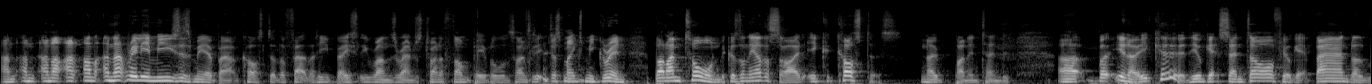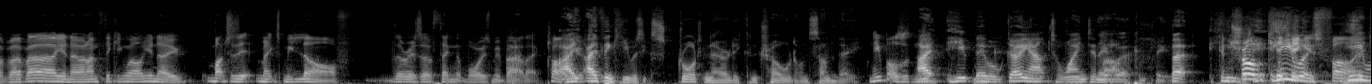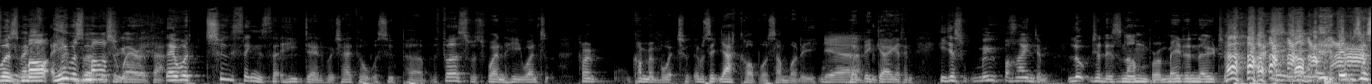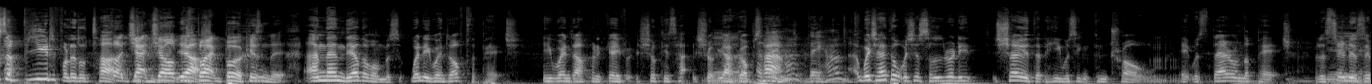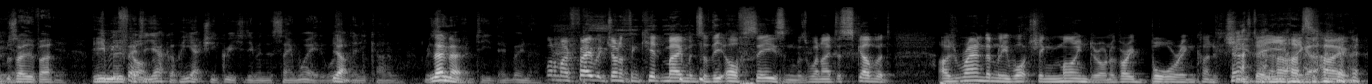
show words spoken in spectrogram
and and and, and, and that really amuses me about Costa, the fact that he basically runs around just trying to thump people all the time because it just makes me grin. But I'm torn because on the other side, it could cost us, no pun intended. Uh, but you know, it could. He'll get sent off. He'll get banned. Blah blah blah blah. You know, and I'm thinking, well, you know, much as it makes me laugh, there is a thing that worries me about that. Clive, I, I think he was extraordinarily controlled on Sunday. he was, wasn't? I, he, they were going out to wind him They up. were completely. But he- Controlled he, kicking wa- is fine. He was You mar- he was Clattenburg was mastering. aware of that, there though? were two things that he did which I thought were superb. The first was when he went. Can't, can't remember which. It was at Yacob or somebody. Yeah. that had been going at him. He just moved behind him, looked at his number, and made a note. of it was just a beautiful little touch. like Jack Charlton's Yeah. Black Book, isn't it? And then the other one was when he went off the pitch. He went up and gave shook his ha- shook Yeah. Yacob's And they hand, hugged, they hugged. which I thought was just a really showed that he was in control. It was there on the pitch, but as Yeah, soon yeah, as it was yeah, over, yeah. he to be moved fair on. to Jakob, he actually greeted him in the same way. There wasn't Yeah. any kind of No, no. He- they- you know. One of my favourite Jonathan Kidd moments of the off season was when I discovered I was randomly watching Minder on a very boring kind of Tuesday evening at home,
